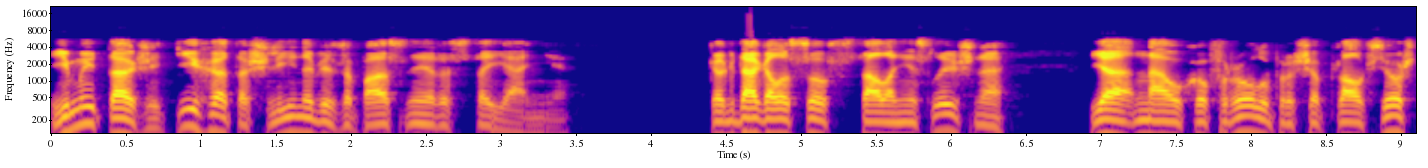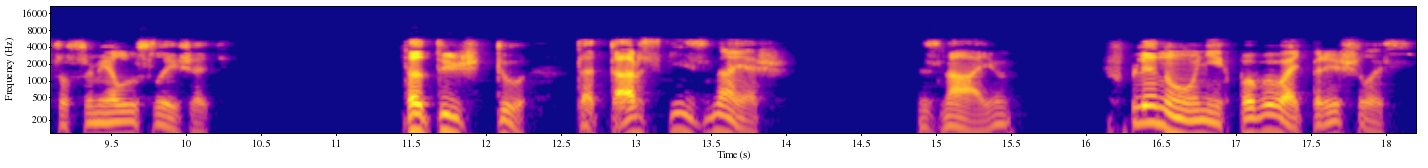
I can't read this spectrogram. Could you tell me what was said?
и мы также тихо отошли на безопасное расстояние. Когда голосов стало не слышно, я на ухо Фролу прошептал все, что сумел услышать. — А ты что, татарский знаешь? — Знаю. В плену у них побывать пришлось.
